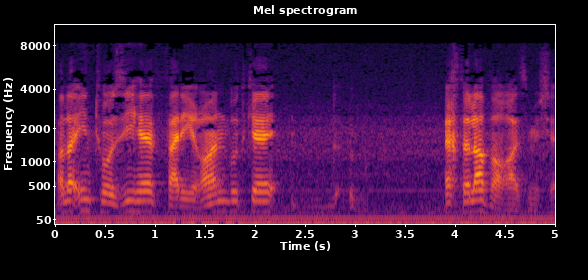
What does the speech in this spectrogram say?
حالا این توضیح فریقان بود که اختلاف آغاز میشه.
